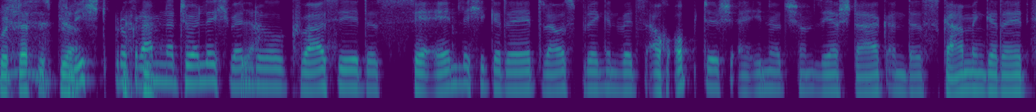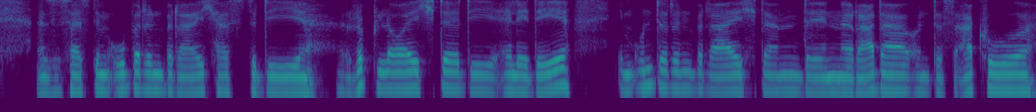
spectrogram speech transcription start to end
Gut, das ist Pflichtprogramm ja. natürlich, wenn ja. du quasi das sehr ähnliche Gerät rausbringen willst. Auch optisch erinnert schon sehr stark an das Garmin-Gerät. Also das heißt, im oberen Bereich hast du die Rückleuchte, die LED, im unteren Bereich dann den Radar und das Akku-Pack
